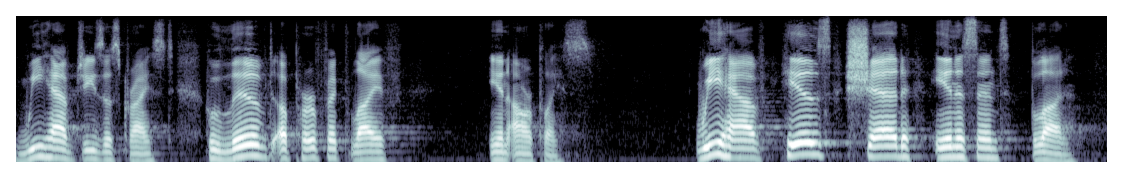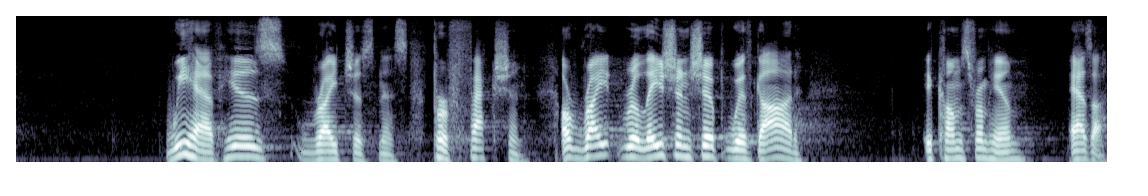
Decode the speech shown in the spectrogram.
We have Jesus Christ who lived a perfect life in our place. We have his shed innocent blood. We have his righteousness, perfection, a right relationship with God. It comes from him as a,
